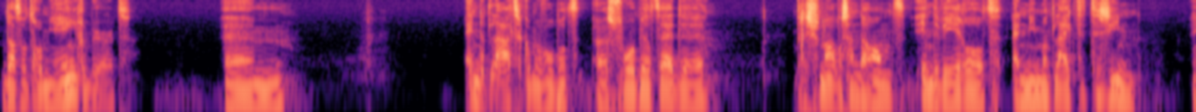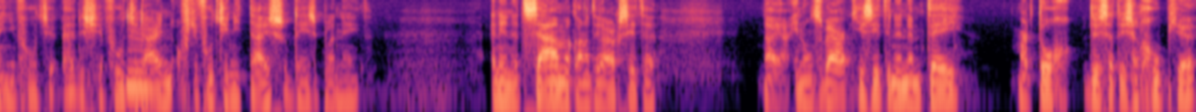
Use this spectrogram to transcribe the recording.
dat wat er om je heen gebeurt. Ehm, en dat laatste kan bijvoorbeeld als voorbeeld, hè, de, er is van alles aan de hand in de wereld en niemand lijkt het te zien. En je voelt je, hè, dus je voelt je Mm. daarin, of je voelt je niet thuis op deze planeet. En in het samen kan het heel erg zitten nou ja, in ons werk, je zit in een MT, maar toch, dus dat is een groepje.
